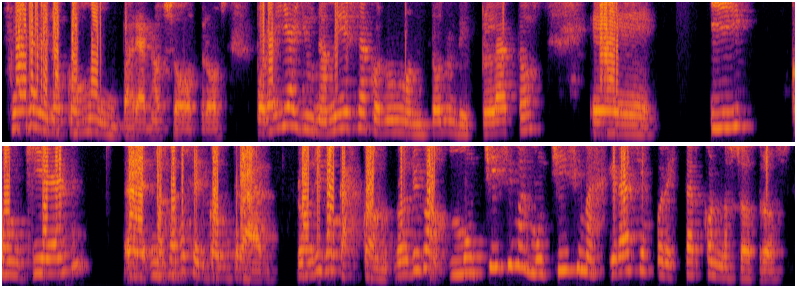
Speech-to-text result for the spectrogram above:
fuera de lo común para nosotros. Por ahí hay una mesa con un montón de platos eh, y con quién eh, nos vamos a encontrar. Rodrigo Cascón. Rodrigo, muchísimas, muchísimas gracias por estar con nosotros.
